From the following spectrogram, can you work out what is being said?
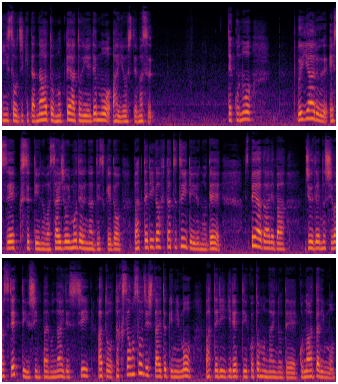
いい掃除機だなと思ってアトリエでも愛用してます。でこの VRSX っていうのは最上位モデルなんですけどバッテリーが2つついているのでスペアがあれば充電のし忘れっていう心配もないですしあとたくさんお掃除したい時にもバッテリー切れっていうこともないのでこの辺りも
